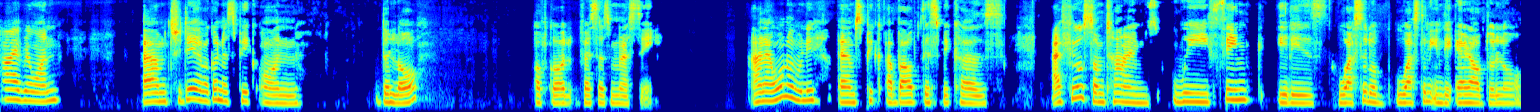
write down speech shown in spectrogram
Hi everyone. Um, today we're going to speak on the law of God versus mercy. And I want to really um, speak about this because I feel sometimes we think it is we are still we are still in the era of the law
